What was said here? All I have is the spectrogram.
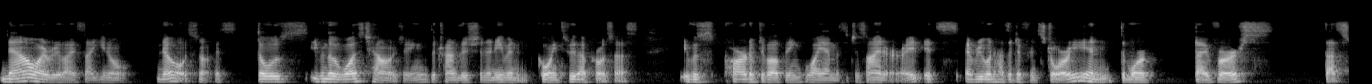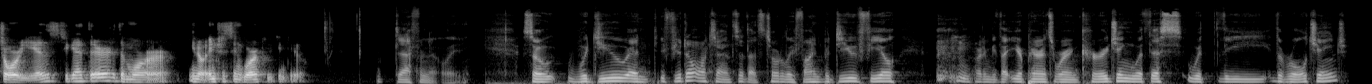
now I realize that you know no, it's not. It's those even though it was challenging the transition and even going through that process, it was part of developing who I am as a designer. Right? It's everyone has a different story, and the more diverse that story is to get there, the more you know interesting work we can do. Definitely. So, would you, and if you don't want to answer, that's totally fine. But do you feel, pardon me, that your parents were encouraging with this, with the the role change?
